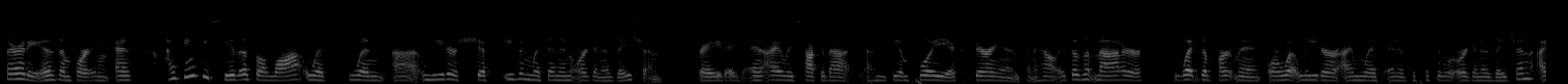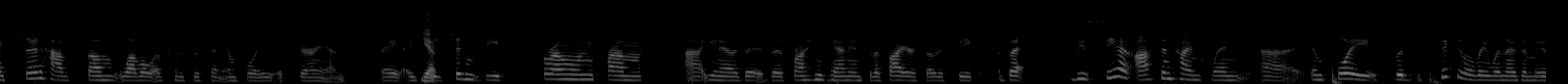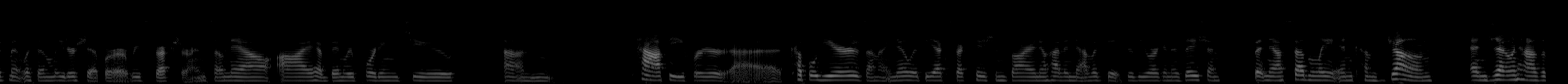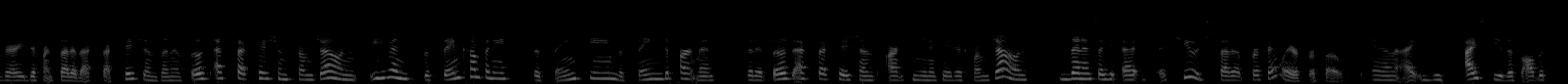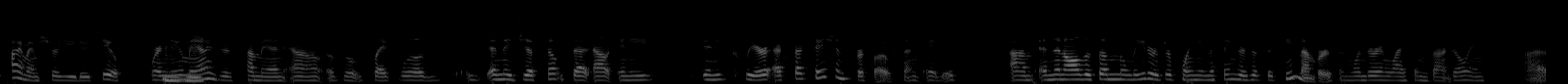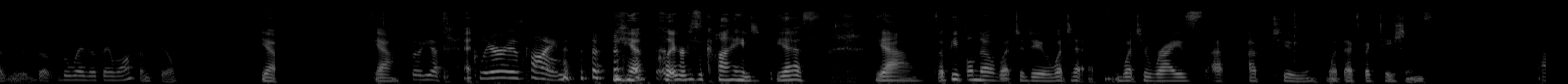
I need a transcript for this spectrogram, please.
Clarity is important. And I think you see this a lot with when uh, leaders shift, even within an organization, right? I, and I always talk about um, the employee experience and how it doesn't matter what department or what leader I'm with in a particular organization, I should have some level of consistent employee experience, right? I, Yep. it shouldn't be thrown from uh, you know the the frying pan into the fire so to speak but we see it oftentimes when uh, employees, but particularly when there's a movement within leadership or a restructure. And so now I have been reporting to um, Kathy for uh, a couple years, and I know what the expectations are. I know how to navigate through the organization. But now suddenly in comes Joan, and Joan has a very different set of expectations. And if those expectations from Joan, even the same company, the same team, the same department, but if those expectations aren't communicated from Joan, then it's a, a, a huge setup for failure for folks. And I we I see this all the time. I'm sure you do too, where new Mm-hmm. managers come in and it's like, well, and they just don't set out any any clear expectations for folks and it, it's um, and then all of a sudden the leaders are pointing the fingers at the team members and wondering why things aren't going uh, the, the way that they want them to Yep. Yeah. So yes, clear is kind. Yeah, clear is kind. Yes. Yeah. So people know what to do, what to what to rise up up to, what the expectations.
